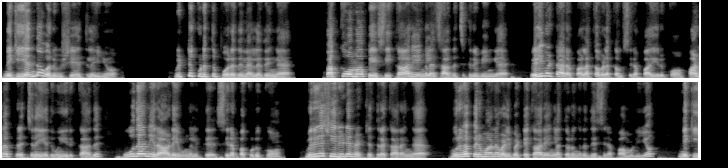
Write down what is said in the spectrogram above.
இன்னைக்கு எந்த ஒரு விஷயத்திலையும் விட்டு கொடுத்து போறது நல்லதுங்க. பக்குவமா பேசி காரியங்களை சாதிச்சுக்கிருவீங்க. வெளிவட்டார பழக்க வழக்கம் சிறப்பா இருக்கும். பண பிரச்சனை எதுவும் இருக்காது. ஊதா நிற ஆடை உங்களுக்கு சிறப்பா கொடுக்கும். மிருகசீரிட நட்சத்திரக்காரங்க முருகப்பெருமான வழிபட்டு காரியங்களை தொடங்குறது சிறப்பா முடியும். இன்னைக்கு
